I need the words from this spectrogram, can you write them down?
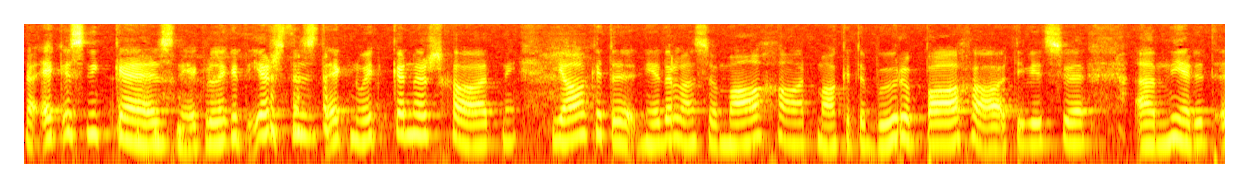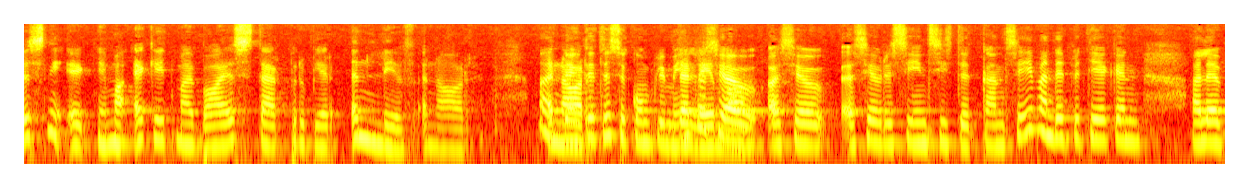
Nou ek is nie Cas nie. Ek wil het eerstens ek nooit kinders gehad nie. Ja, ek het 'n Nederlandse ma gehad, maar ek het 'n boerepa gehad. Jy weet so, ehm um, nee, dit is nie ek nie, maar ek het my baie sterk probeer inleef in haar ek haar dink dit is 'n kompliment as dilemma. jou as jou as jou resensies dit kan sê want dit beteken hulle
